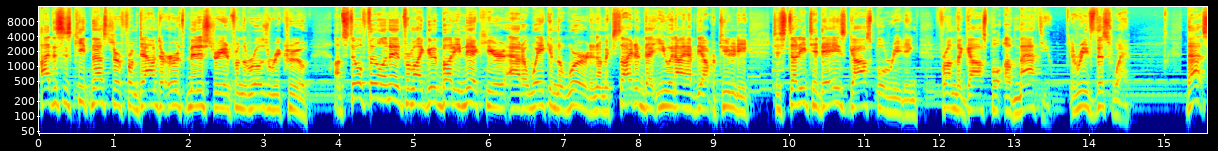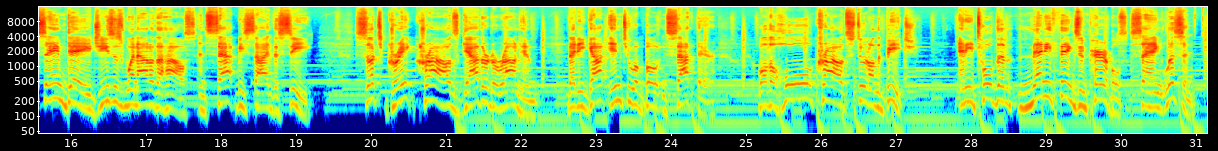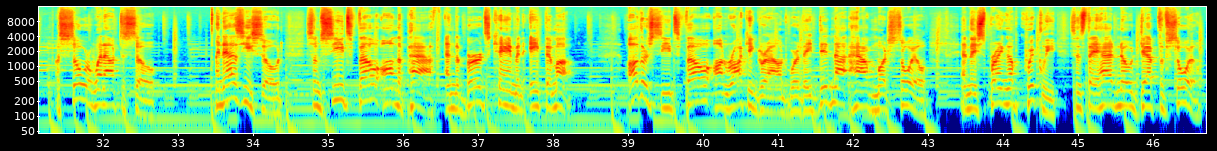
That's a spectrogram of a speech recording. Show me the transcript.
Hi, this is Keith Nester from Down to Earth Ministry and from the Rosary Crew. I'm still filling in for my good buddy Nick here at Awaken the Word, and I'm excited that you and I have the opportunity to study today's gospel reading from the Gospel of Matthew. It reads this way That same day, Jesus went out of the house and sat beside the sea. Such great crowds gathered around him that he got into a boat and sat there, while the whole crowd stood on the beach. And he told them many things in parables, saying, Listen, a sower went out to sow. And as he sowed, some seeds fell on the path, and the birds came and ate them up. Other seeds fell on rocky ground where they did not have much soil, and they sprang up quickly, since they had no depth of soil.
